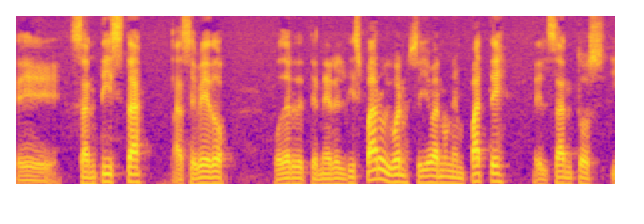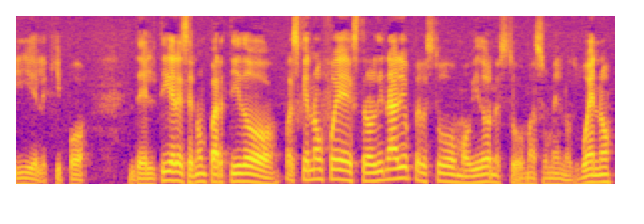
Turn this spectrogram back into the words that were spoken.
eh, Santista, Acevedo, poder detener el disparo. Y bueno, se llevan un empate el Santos y el equipo del Tigres en un partido, pues que no fue extraordinario, pero estuvo movido, estuvo más o menos bueno.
